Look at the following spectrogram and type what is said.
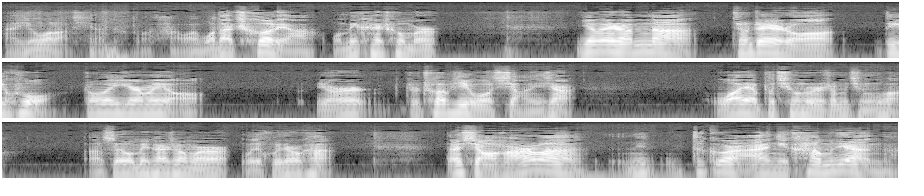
哎呦我老天哪！我操我我在车里啊，我没开车门，因为什么呢？像这种地库周围一人没有，有人就车屁股响一下，我也不清楚是什么情况啊，所以我没开车门，我就回头看。但小孩嘛，你他个矮，你看不见他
